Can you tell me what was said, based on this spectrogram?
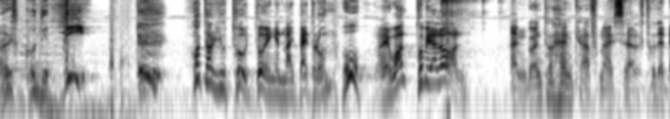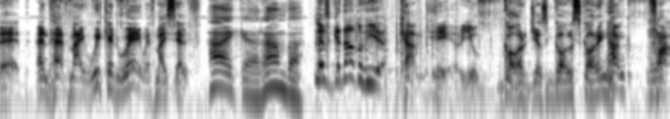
earth could it be? What are you two doing in my bedroom? Oh, I want to be alone. I'm going to handcuff myself to the bed and have my wicked way with myself. Ay, caramba. let's get out of here. Come here, you gorgeous goal-scoring hunk. Mwah.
